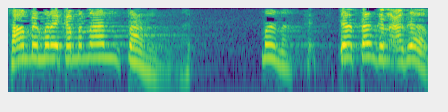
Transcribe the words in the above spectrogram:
Sampai mereka menantang. Mana? Datangkan adab.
